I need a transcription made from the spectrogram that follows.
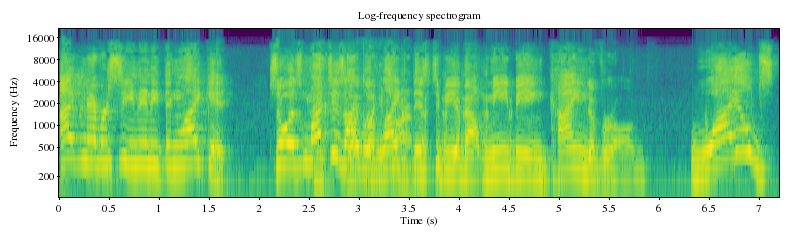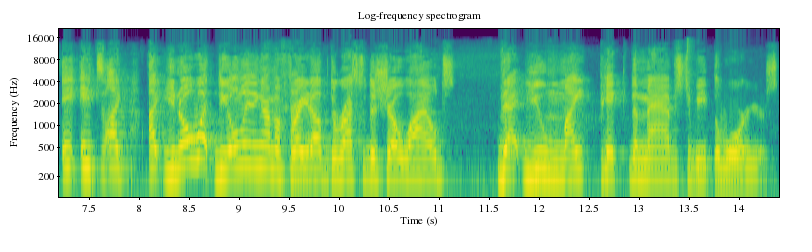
I've never seen anything like it. So as much as I would like like this to be about me being kind of wrong, Wildes, it, it's like, uh, you know what? The only thing I'm afraid of the rest of the show, Wildes, that you might pick the Mavs to beat the Warriors.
